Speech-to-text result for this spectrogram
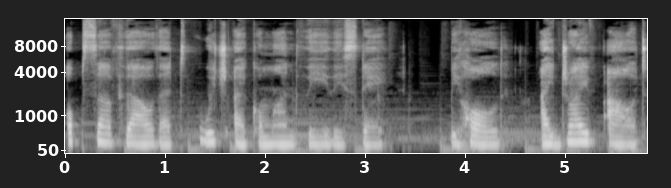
Observe thou that which I command thee this day. Behold, I drive out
